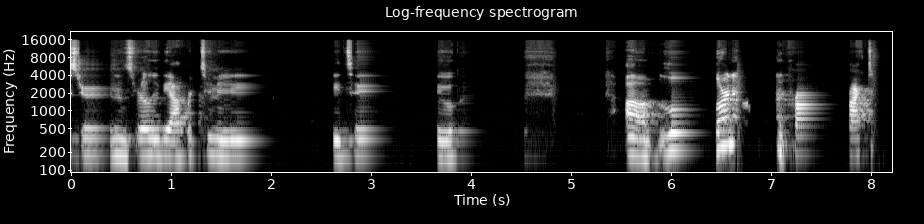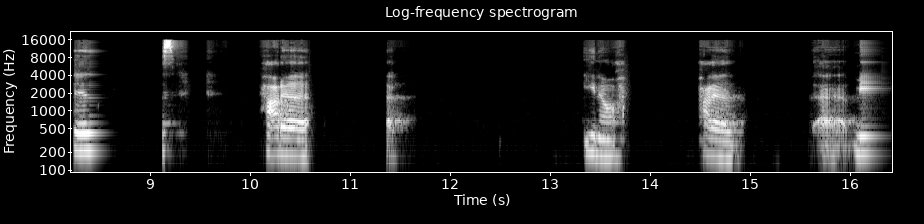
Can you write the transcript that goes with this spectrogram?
students really the opportunity to, to um, learn and practice how to you know how to uh, make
